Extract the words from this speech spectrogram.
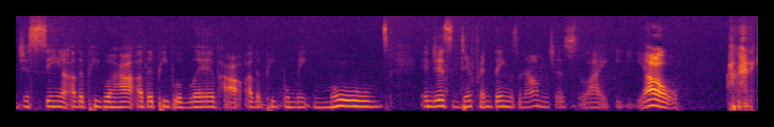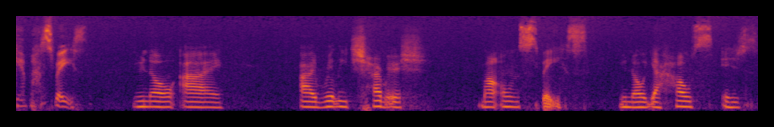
just seeing other people, how other people live, how other people make moves, and just different things. And I'm just like, yo, I gotta get my space. You know, I I really cherish my own space. You know, your house is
